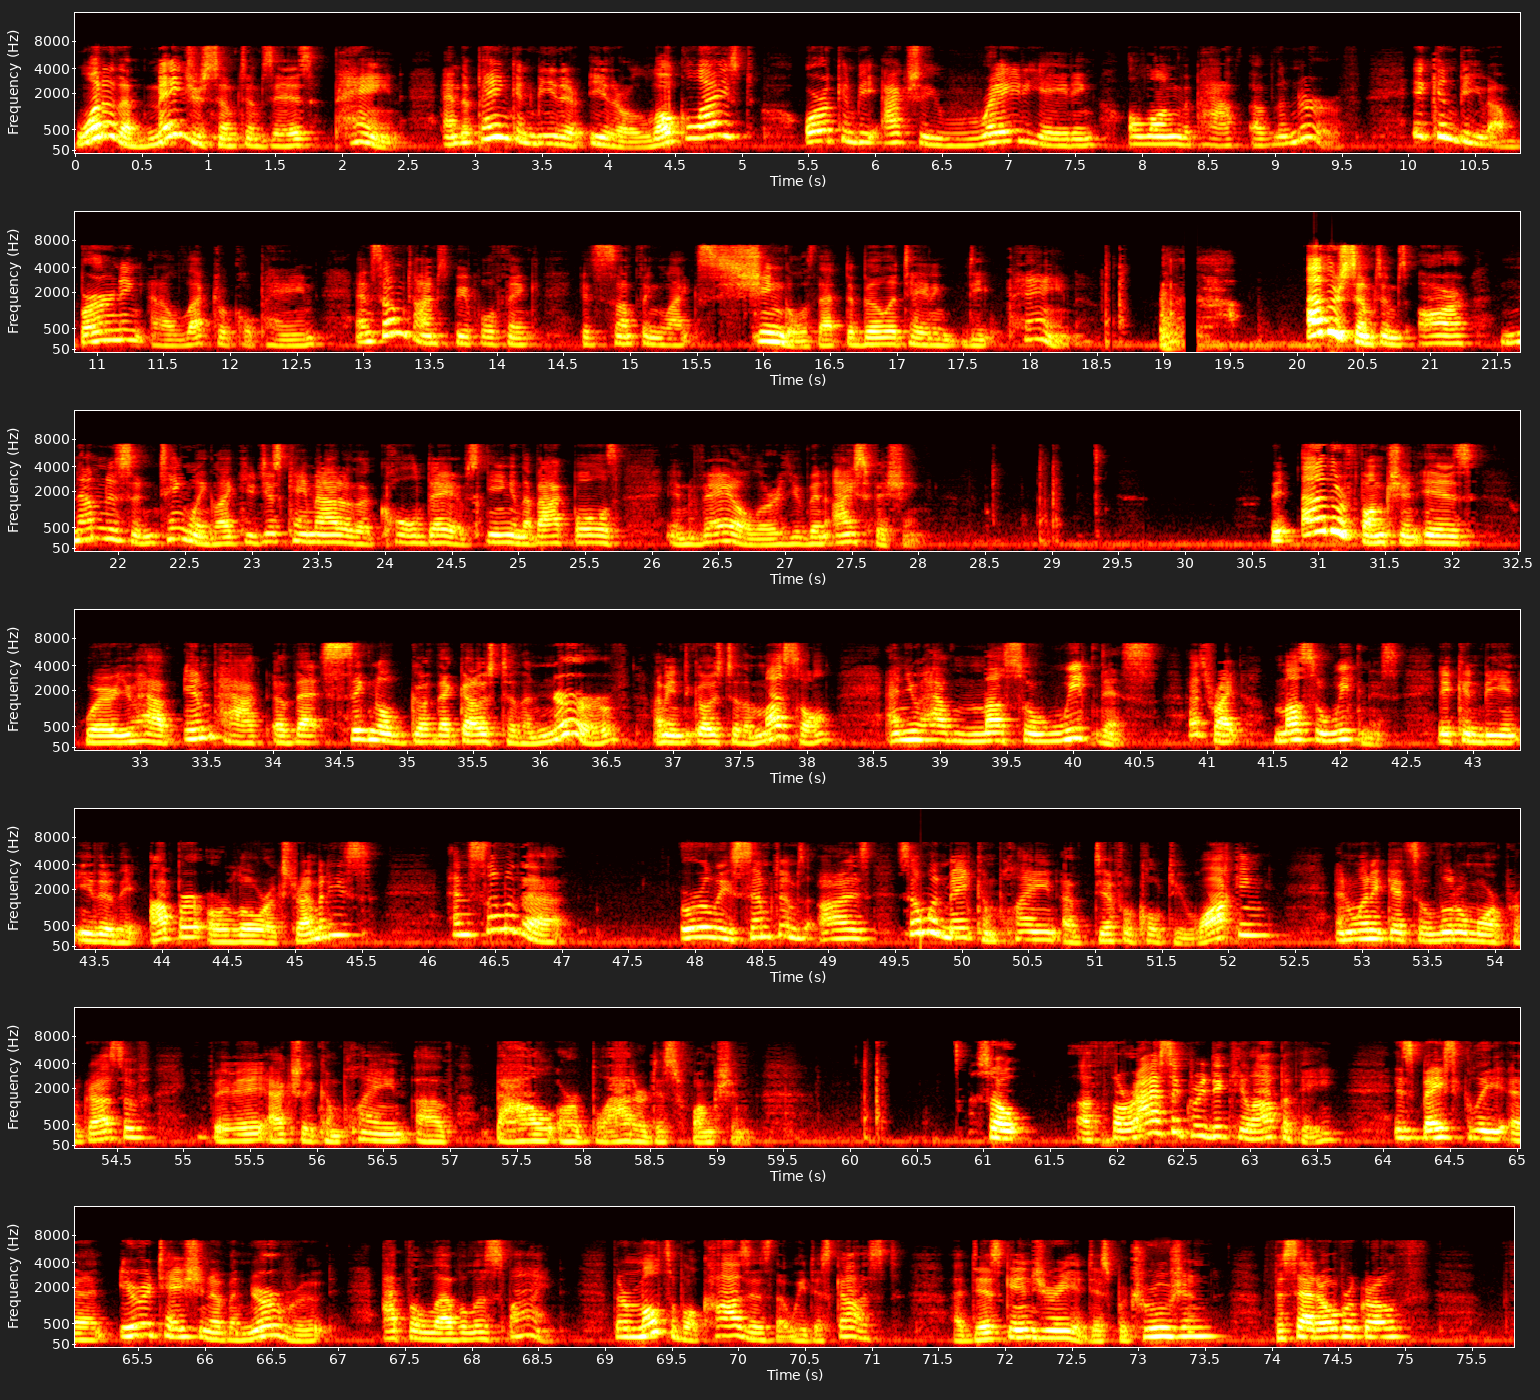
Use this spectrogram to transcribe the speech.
One of the major symptoms is pain. And the pain can be either, either localized or it can be actually radiating along the path of the nerve. It can be a burning and electrical pain, and sometimes people think it's something like shingles, that debilitating deep pain. Other symptoms are numbness and tingling, like you just came out of the cold day of skiing in the back bowls in Vail or you've been ice fishing. The other function is where you have impact of that signal go that goes to the nerve, I mean, goes to the muscle, and you have muscle weakness. That's right, muscle weakness. It can be in either the upper or lower extremities. And some of the early symptoms are someone may complain of difficulty walking, and when it gets a little more progressive, they may actually complain of bowel or bladder dysfunction. So a thoracic radiculopathy is basically an irritation of a nerve root at the level of spine. There are multiple causes that we discussed, a disc injury, a disc protrusion, facet overgrowth,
